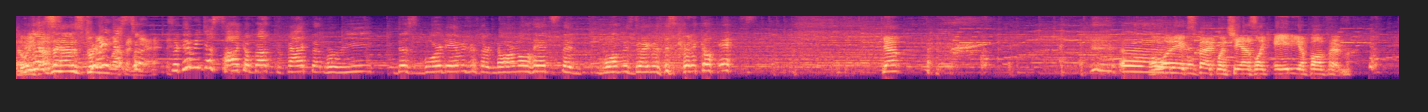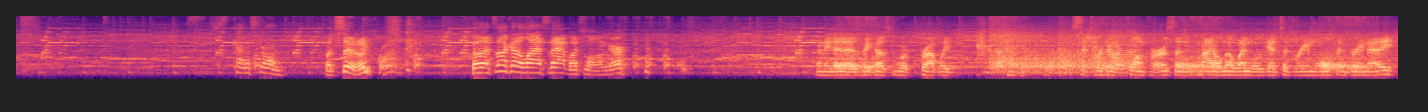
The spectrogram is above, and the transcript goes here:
No, he just- doesn't have we just weapon yet. So can we just talk about the fact that Marie does more damage with her normal hits than Wolf is doing with his critical hits. Yep. Uh, Well, what do you expect when she has like 80 above him? She's kind of strong. But soon. so it's not gonna last that much longer. I mean, it is because we're probably since we're doing Plum first, and I don't know when we'll get to Dream Wolf and Dream Eddie.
